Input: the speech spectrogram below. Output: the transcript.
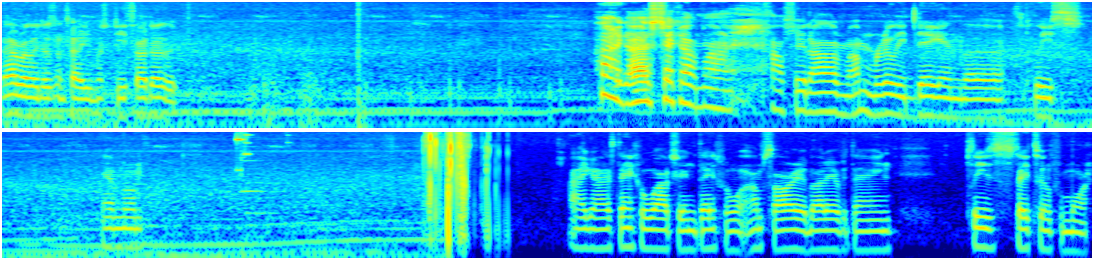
that really doesn't tell you much detail, does it? Alright guys, check out my outfit. I'm, I'm really digging the police emblem. Alright guys, thanks for watching. Thanks for I'm sorry about everything. Please stay tuned for more.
